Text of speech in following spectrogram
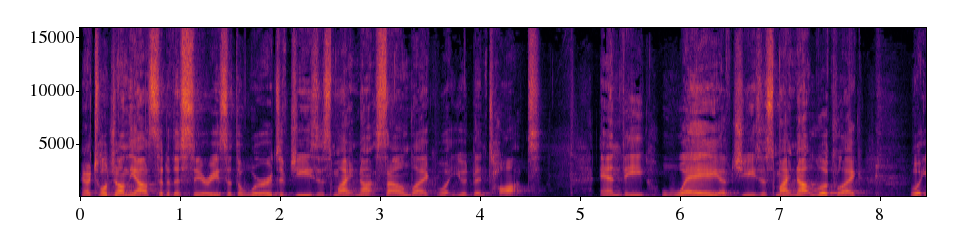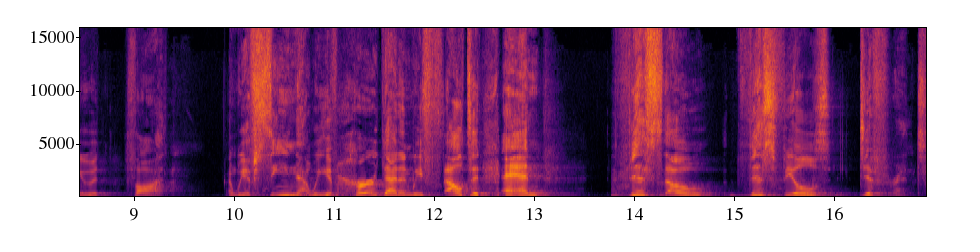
And I told you on the outset of this series that the words of Jesus might not sound like what you had been taught, and the way of Jesus might not look like what you had thought. And we have seen that, we have heard that, and we felt it. And this, though, this feels different.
